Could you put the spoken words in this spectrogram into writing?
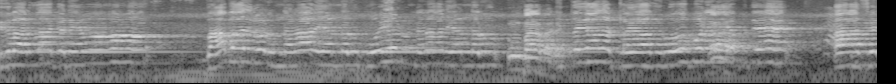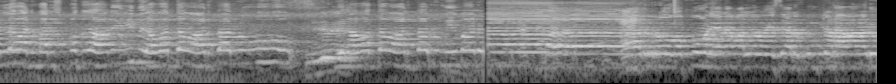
ఇది వరదాకనేమో బాబాది వాడు ఉన్నాడా అని అన్నారు పోయోడు ఉన్నాడా అని అన్నారు. కాదు అట్లా కాదు. రోగపోడని చెప్తే ఆ చెల్లెవాడిని మర్చిపోతుందా అని మీరు అబద్ధం ఆడతారు. మీరు అబద్ధం ఆడతారు. మీ మాట పడుకుంటున్నాడు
